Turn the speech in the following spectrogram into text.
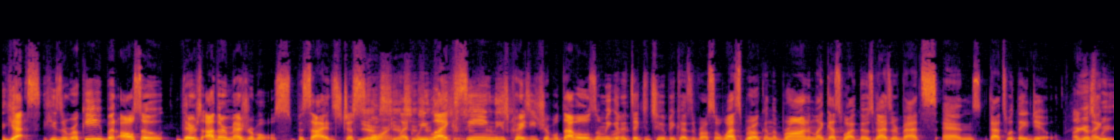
yes, he's a rookie, but also there's other measurables besides just Yes, scoring. yes, like yes, we like seeing these crazy triple doubles, and we get addicted to it because of Russell Westbrook and LeBron. And like, guess Right. what? Those guys are vets, and that's what they do. I guess Like- we,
